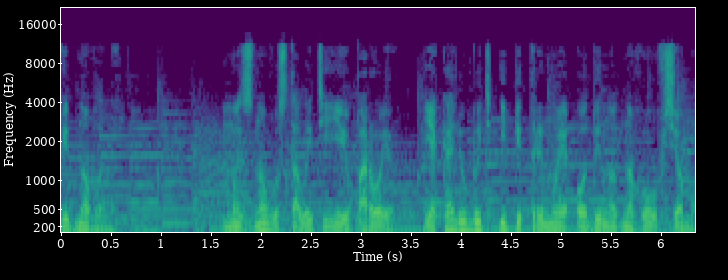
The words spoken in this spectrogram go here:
відновлений. Ми знову стали тією парою, яка любить і підтримує один одного у всьому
